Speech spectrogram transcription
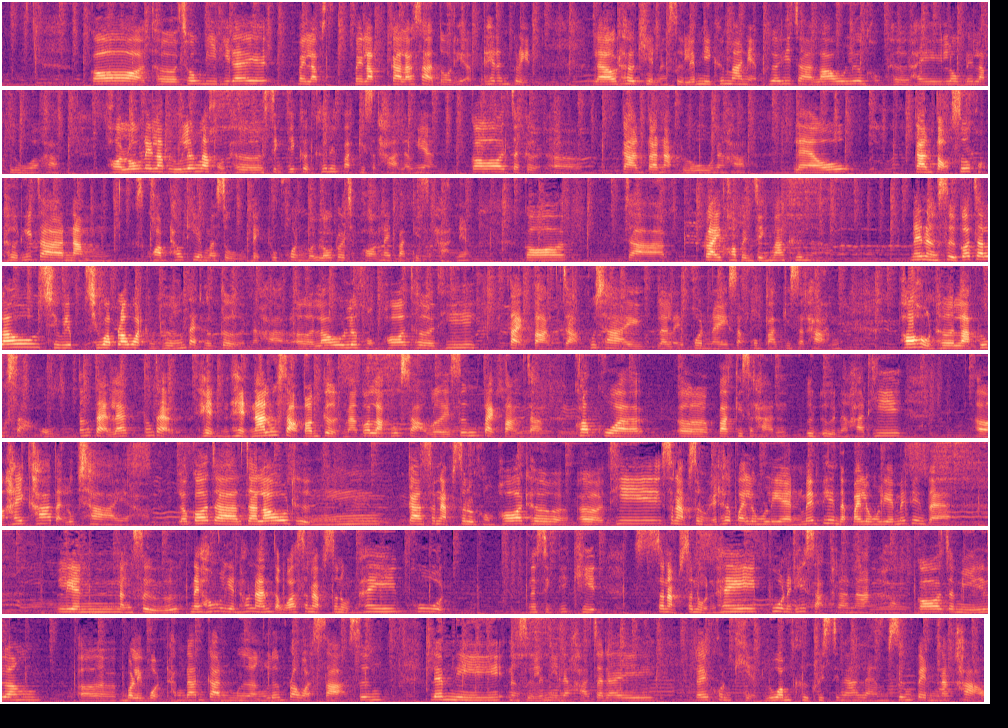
ก็เธอโชคดีที่ได้ไปรับไปรับการรักษาตัวที่ประเทศอังกฤษ แล้วเธอเขียนหนังสือเล่มนี้ขึ้นมาเนี่ยเพื่อที่จะเล่าเรื่องของเธอให้โลกได้รับรู้อะค่ะ พอโลกได้รับรู้เรื่องราวของเธอ สิ่งที่เกิดขึ้นในปากีสถานแล้วเนี่ยก็จะเกิดการตระหนักรู้นะคะ แล้วการต่อสู้ของเธอที่จะนำความเท่าเทียมมาสู่เด็กทุกคนบนโลกโดยเฉพาะในปากีสถานเนี่ยก็จะใกล้ความเป็นจริงมากขึ้นนะคะในหนังสือก็จะเล่าชีวิตชีวประวัติของเธอตั้งแต่เธอเกิดนะคะเเล่าเรื่องของพ่อเธอที่แตกต่างจากผู้ชายหลาย ๆ คนในสังคมปากีสถาน พ่อของเธอรักลูกสาว ตั้งแต่แรกตั้งแต่เห็นเห็นหน้าลูกสาวตอนเกิดมาก็รักลูกสาวเลย ซึ่งแตกต่างจากครอบครัวปากีสถานอื่นๆนะคะที่ให้ค่าแต่ลูกชายอะค่ะแล้วก็จะจะเล่าถึงการสนับสนุนของพ่อเธอเออที่สนับสนุนให้เธอไปโรงเรียน ไม่เพียงแต่ไปโรงเรียนไม่เพียงแต่เรียนหนังสือในห้องเรียนเท่านั้น แต่ว่าสนับสนุนให้พูดในสิ่งที่คิด สนับสนุนให้พูดในที่สาธารณะค่ะก็จะมีเรื่องออบริบททางด้านการเมืองเรื่องประวัติศาสตร์ ซึ่งเล่มนี้หนังสือเล่มนี้นะคะจะได้ได้คนเขียนร่วมคือคริสติน่าแลมซึ่งเป็นนักข่าว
